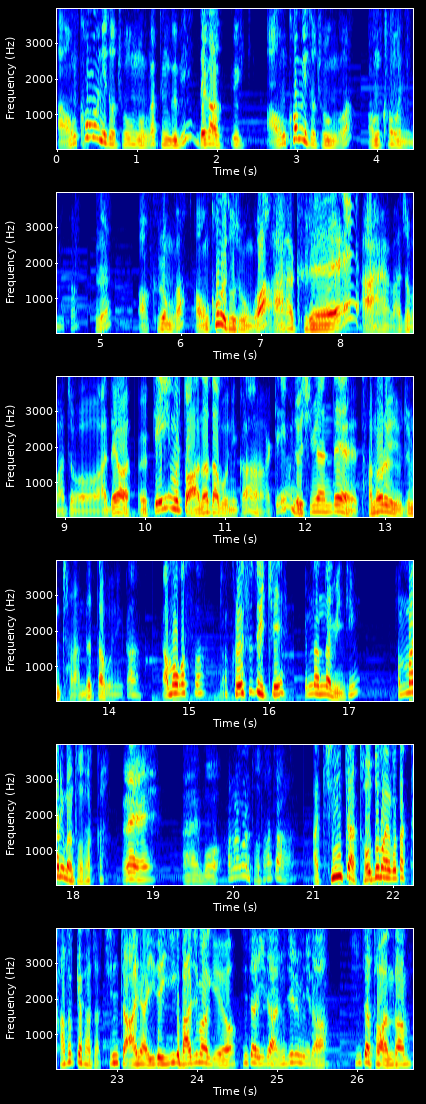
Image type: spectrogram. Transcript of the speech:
아, 언커먼이 더 좋은 건가? 등급이? 내가, 아, 언커먼이 더 좋은 거야? 언커먼이니까? 그래? 아, 그런가? 아, 언커먼이 더 좋은 거야? 아, 그래? 아, 맞아, 맞아. 아, 내가 게임을 또 안 하다 보니까, 게임을 열심히 하는데, 단어를 요즘 잘 안 듣다 보니까, 까먹었어. 아, 그럴 수도 있지. 끝났나, 민팅? 한 마리만 더 살까? 그래. 아이, 뭐, 하나만 더 사자. 아, 진짜, 더도 말고 딱 다섯 개 사자. 진짜, 아니야. 이제 이거 마지막이에요. 진짜 이제 안 지릅니다. 진짜 더 안 삼.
